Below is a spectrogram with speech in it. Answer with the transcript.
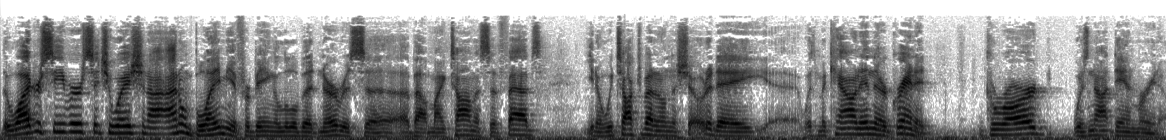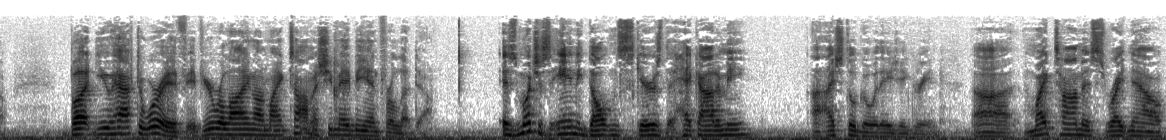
the wide receiver situation, I, I don't blame you for being a little bit nervous uh, about Mike Thomas. Uh, Fabs, you know, we talked about it on the show today uh, with McCown in there. Granted, Garrard was not Dan Marino, but you have to worry if, if you're relying on Mike Thomas, you may be in for a letdown. as much as Andy Dalton scares the heck out of me, I, I still go with AJ Green. Uh, Mike Thomas right now,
